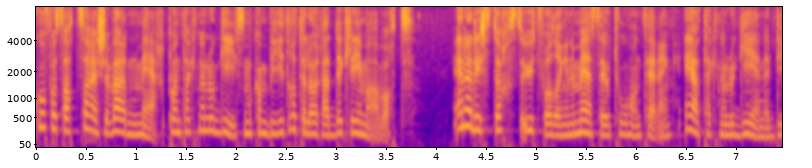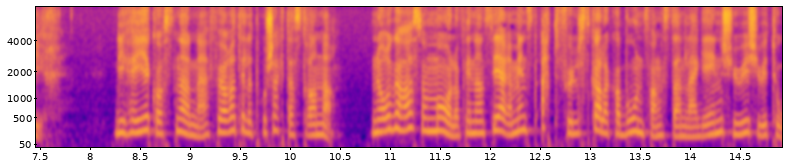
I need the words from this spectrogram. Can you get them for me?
hvorfor satser ikke verden mer på en teknologi som kan bidra til å redde klimaet vårt? En av de største utfordringene med CO2-håndtering er at teknologien er dyr. De høye kostnadene fører til at prosjekter strander, Norge har som mål å finansiere minst ett fullskala karbonfangstanlegg innen 2022,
